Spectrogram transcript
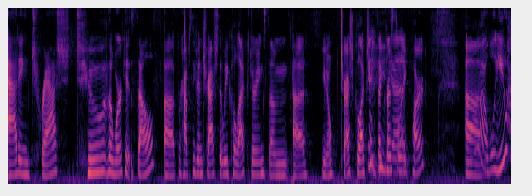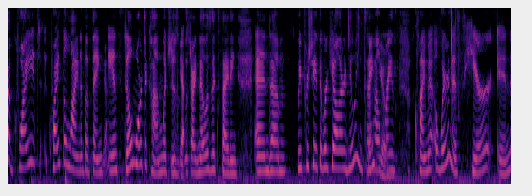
adding trash to the work itself, uh, perhaps even trash that we collect during some, uh, you know, trash collections at Crystal yes. Lake Park. Uh, yeah, well, you have quite quite the lineup of things, yeah. and still more to come, which is yes. which I know is exciting. And um, we appreciate the work y'all are doing to Thank help you. raise climate awareness here in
